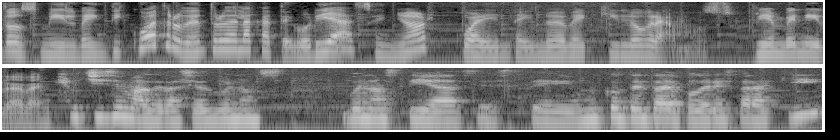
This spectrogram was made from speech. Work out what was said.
2024 dentro de la categoría Señor 49 kilogramos. Bienvenida, Dani. Muchísimas gracias, buenos, buenos días. Este, muy contenta de poder estar aquí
